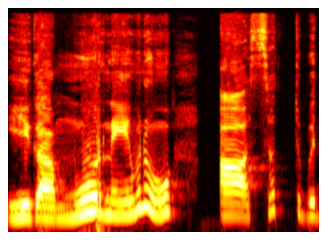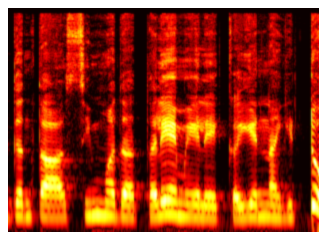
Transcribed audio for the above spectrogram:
ಈಗ ಮೂರನೆಯವನು ಆ ಸತ್ತು ಬಿದ್ದಂಥ ಸಿಂಹದ ತಲೆಯ ಮೇಲೆ ಕೈಯನ್ನು ಇಟ್ಟು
